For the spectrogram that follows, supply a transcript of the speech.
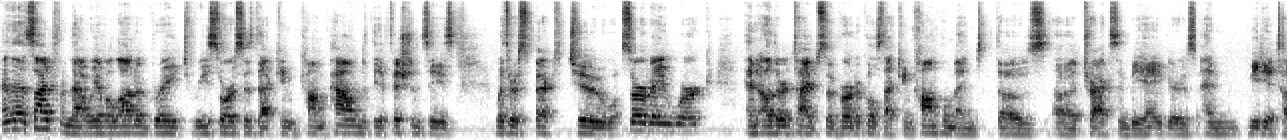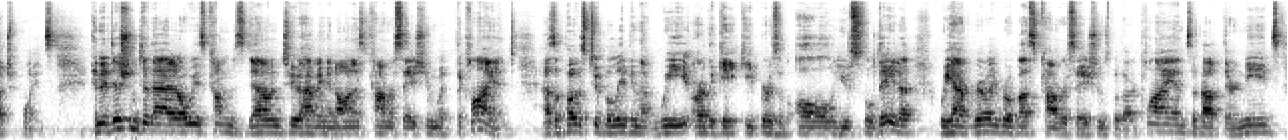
And then aside from that, we have a lot of great resources that can compound the efficiencies with respect to survey work and other types of verticals that can complement those uh, tracks and behaviors and media touch points. In addition to that, it always comes down to having an honest conversation with the client. As opposed to believing that we are the gatekeepers of all useful data, we have really robust conversations with our clients about their needs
